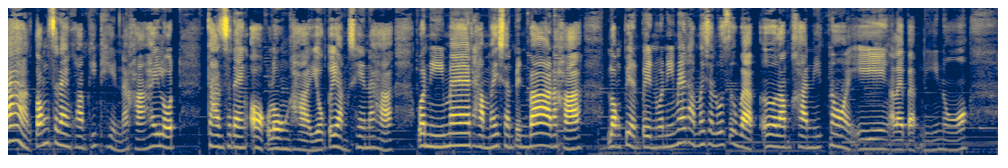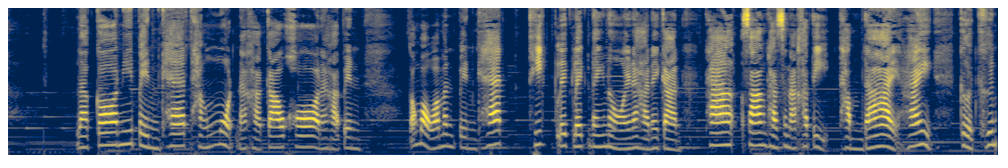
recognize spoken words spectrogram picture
ถ้าหากต้องแสดงความคิดเห็นนะคะ ให้ลดการแสดงออกลงค่ะ ยกตัวอย่างเช่นนะคะ วันนี้แม่ทำให้ฉันเป็นบ้านะคะ ลองเปลี่ยนเป็นวันนี้แม่ทำให้ฉันรู้สึกแบบเออรำคาญนิดหน่อยเองอะไรแบบนี้เนาะแล้วก็นี่เป็นแค่ทั้งหมดนะคะ 9 ข้อนะคะ เป็นต้องบอกว่ามันเป็นแค่ ทิกเล็กๆ น้อยๆนะคะ ในการถ้าสร้างทัศนคติทำได้ให้เกิดขึ้น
